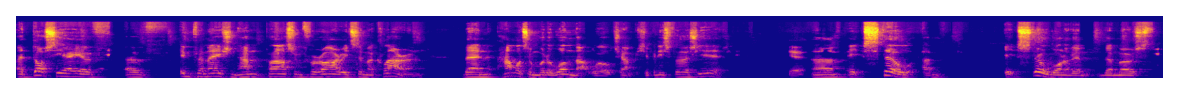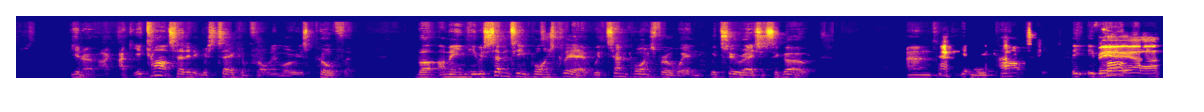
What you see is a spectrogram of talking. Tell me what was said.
a dossier of, of information hadn't passed from Ferrari to McLaren, then Hamilton would have won that world championship in his first year. Yeah, um, it's still um, it's still one of the the most you know I, I, you can't say that it was taken from him or it was pilfered, but I mean he was 17 points clear with 10 points for a win with two races to go, and you know he parked. He, he parked.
